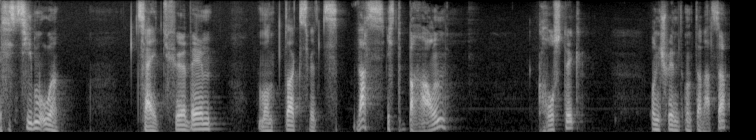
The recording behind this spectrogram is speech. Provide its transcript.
Es ist 7 Uhr. Zeit für den Montagswitz. Was ist braun, krustig und schwimmt unter Wasser?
